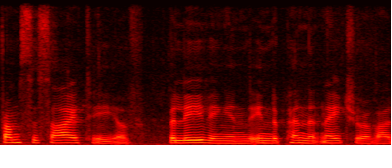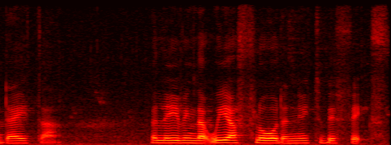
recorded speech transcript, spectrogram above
from society of believing in the independent nature of our data, believing that we are flawed and need to be fixed.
